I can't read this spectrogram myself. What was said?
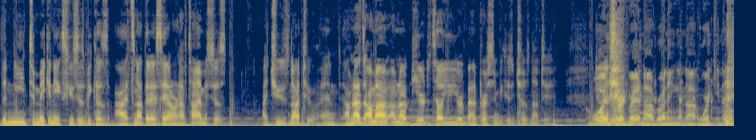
the need to make any excuses because I, it's not that I say I don't have time. It's just I choose not to, and I'm not I'm not I'm not here to tell you you're a bad person because you chose not to. Well, I do regret not running and not working out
